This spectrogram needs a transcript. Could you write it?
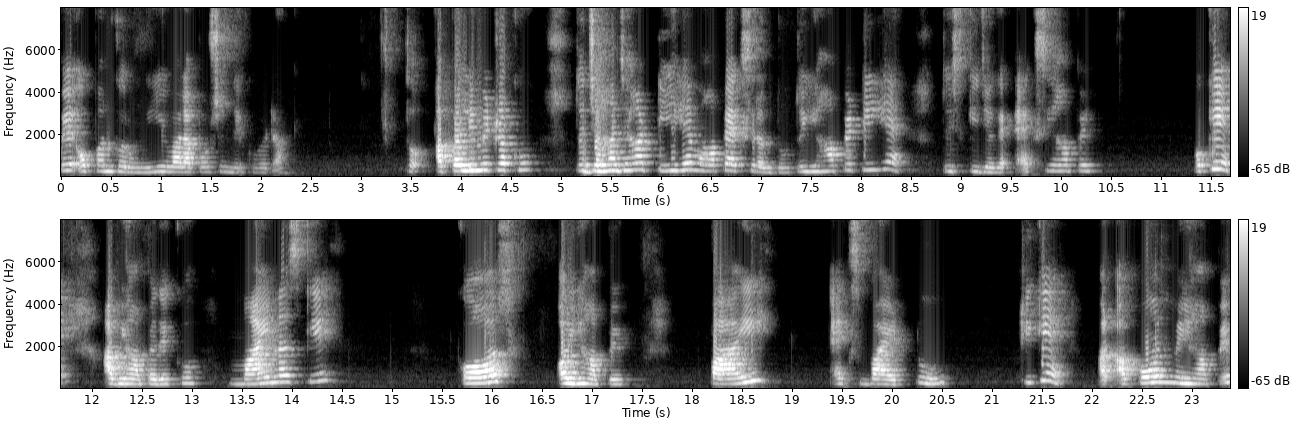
पे ओपन करूँगी, ये वाला पोर्शन देखो बेटा। तो अपर लिमिट रखो। तो जहाँ जहाँ टी है, वहाँ पे एक्स रख दो। तो यहाँ पे टी है तो इसकी जगह एक्स यहाँ पे। ओके अब यहाँ पे देखो माइनस के कॉस और यहाँ पे पाई एक्स बाय टू ठीक है? और अपॉन में यहाँ पे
